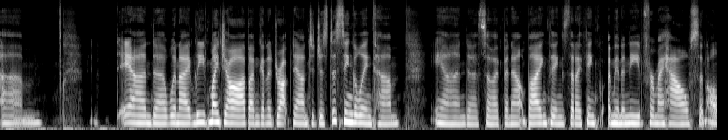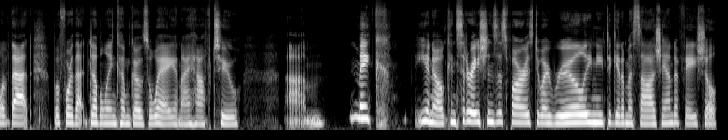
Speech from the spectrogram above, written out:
Um, and uh, when I leave my job, I'm going to drop down to just a single income. And uh, so I've been out buying things that I think I'm going to need for my house and all of that before that double income goes away. And I have to um, make, you know, considerations as far as do I really need to get a massage and a facial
